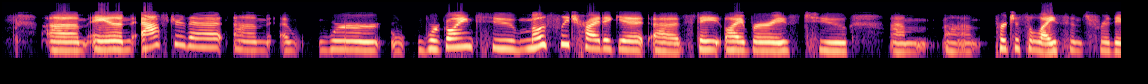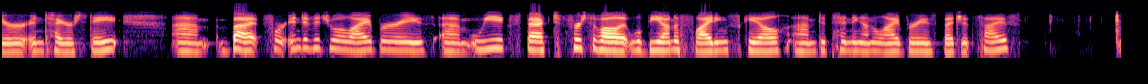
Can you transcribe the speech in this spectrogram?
Um, and after that, um, uh, we're, we're going to mostly try to get uh, state libraries to um, um purchase a license for their entire state. Um, but for individual libraries, um, we expect, first of all, it will be on a sliding scale depending on the library's budget size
